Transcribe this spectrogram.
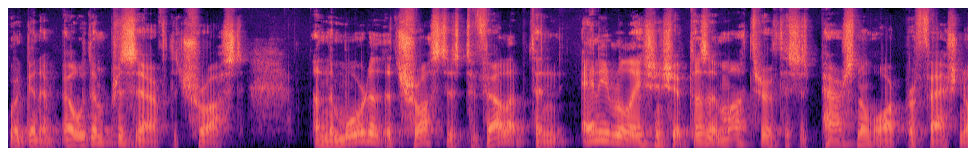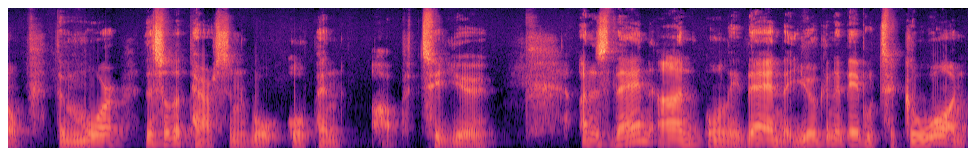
We're going to build and preserve the trust. And the more that the trust is developed in any relationship, doesn't matter if this is personal or professional, the more this other person will open up to you. And it's then and only then that you're going to be able to go on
